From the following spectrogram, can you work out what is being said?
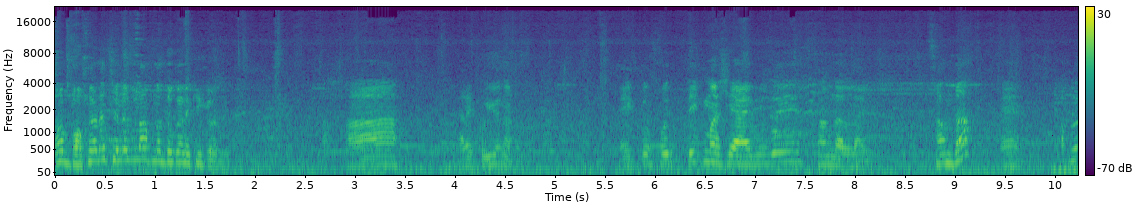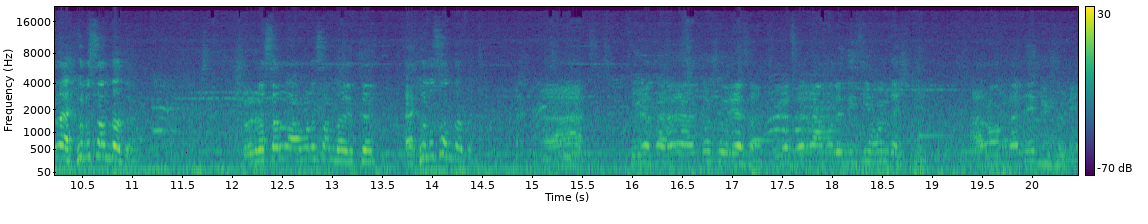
আমার বখাটা ছেলেগুলো আপনার দোকানে কি করে? হ্যাঁ আরে কইও না। একটু প্রত্যেক মাসে আয় বুঝে ঠান্ডার লাই। চান্দা হ্যাঁ। আপনারা এখনও চান্দা দেন? শরীর সাল আমলে চান্দা দিচ্ছেন এখনও চান্দা দেন? হ্যাঁ। সুরিয়া স্যারের তো সুরিয়া স্যার সুরিয়া স্যারের আমলে দিচ্ছি পঞ্চাশ টি আর অনলাইনে দুইশো টি।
